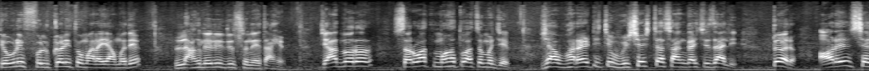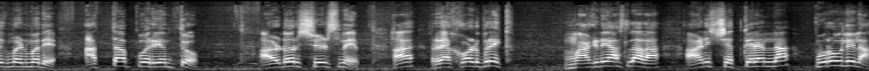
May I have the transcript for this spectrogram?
तेवढी फुलकळी तुम्हाला यामध्ये लागलेली दिसून येत आहे. त्याचबरोबर सर्वात महत्त्वाचं म्हणजे ह्या व्हरायटीची विशेषता सांगायची झाली तर ऑरेंज सेगमेंटमध्ये आत्तापर्यंत आर्डर शेड्सने हा रेकॉर्ड ब्रेक मागणी असलेला आणि शेतकऱ्यांना पुरवलेला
